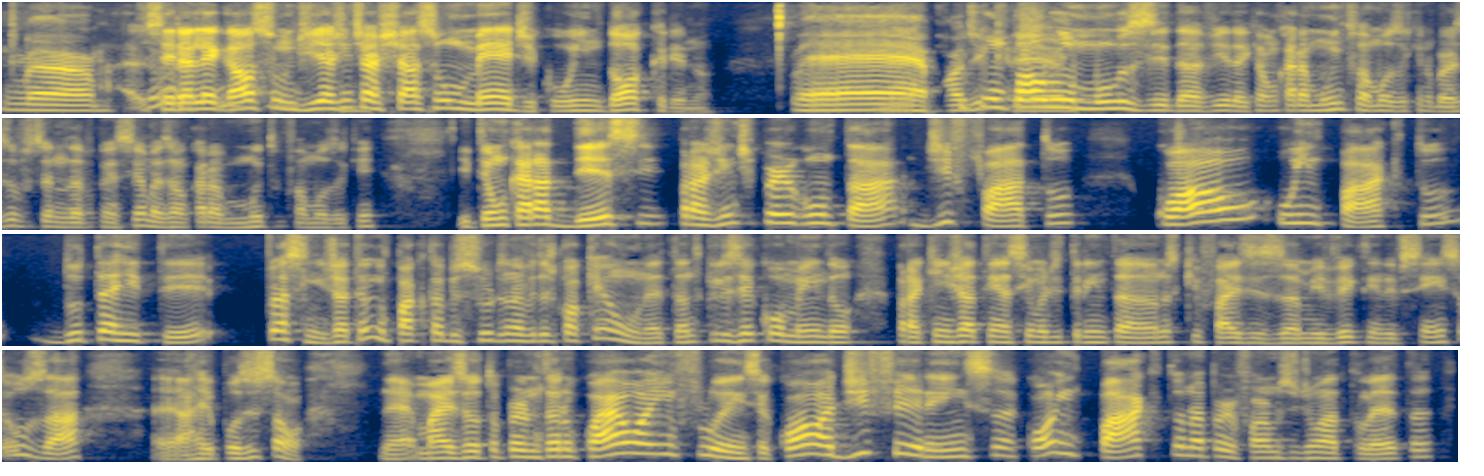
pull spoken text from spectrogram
É, Seria legal se um dia a gente achasse um médico, um endócrino. É né? pode tipo um. Paulo Musi da vida, que é um cara muito famoso aqui no Brasil, você não deve conhecer, mas é um cara muito famoso aqui. E tem um cara desse para a gente perguntar, de fato, qual o impacto do TRT. Assim, já tem um impacto absurdo na vida de qualquer um, né? Tanto que eles recomendam para quem já tem acima de 30 anos que faz exame e vê que tem deficiência usar é, a reposição. Né? Mas eu tô perguntando qual a influência, qual a diferença, qual o impacto na performance de um atleta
